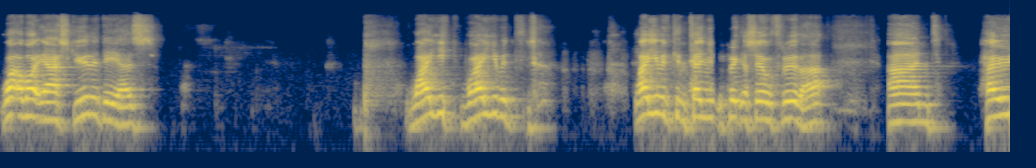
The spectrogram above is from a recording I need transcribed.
what I want to ask you today is why you why you would why you would continue to put yourself through that, and how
